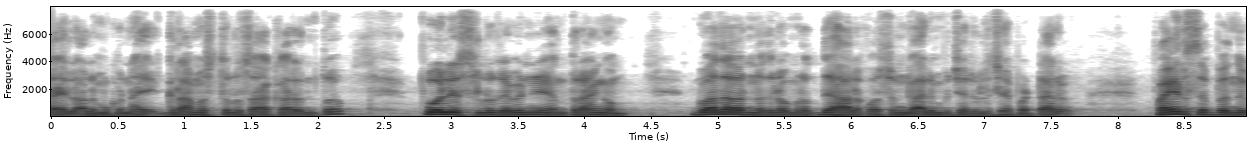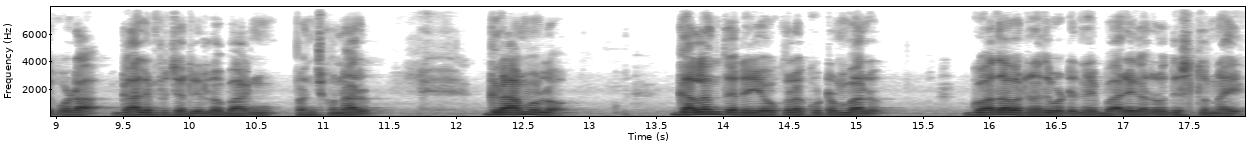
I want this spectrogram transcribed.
ఛాయలు అలుముకున్నాయి. గ్రామస్తుల సహకారంతో పోలీసులు రెవెన్యూ యంత్రాంగం గోదావరి నదిలో మృతదేహాల కోసం గాలింపు చర్యలు చేపట్టారు. ఫైర్ సిబ్బంది కూడా గాలింపు చర్యల్లో భాగం పంచుకున్నారు. గ్రామంలో గల్లంతైన యువకుల కుటుంబాలు గోదావరి నది ఒడ్డుని భారీగా రోధిస్తున్నాయి.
